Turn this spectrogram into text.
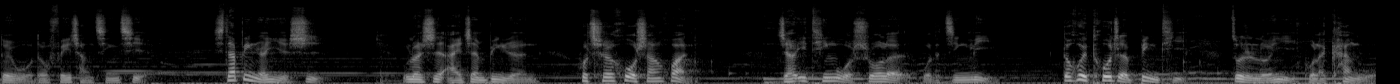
对我都非常亲切，其他病人也是。无论是癌症病人或车祸伤患，只要一听我说了我的经历，都会拖着病体。坐着轮椅过来看我，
